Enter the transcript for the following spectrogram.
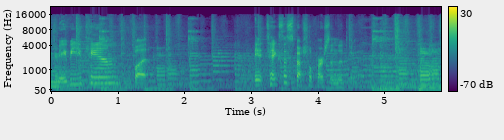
Maybe you can, but it takes a special person to do it. Thank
